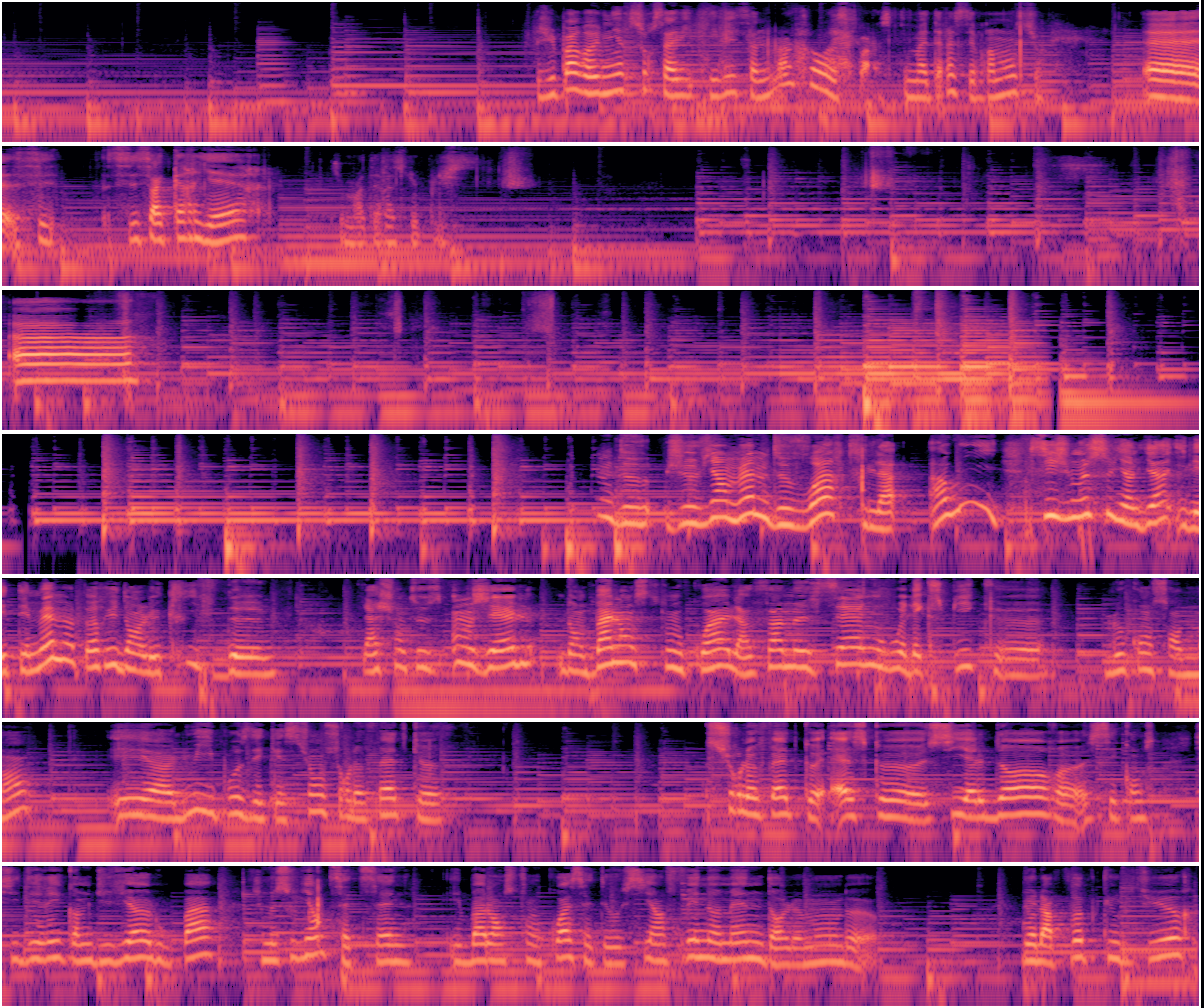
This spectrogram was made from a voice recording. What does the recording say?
Je vais pas revenir sur sa vie privée, ça ne m'intéresse pas. Ce qui m'intéresse, c'est vraiment sur. euh, c'est sa carrière qui m'intéresse le plus. Euh. Même de voir qu'il a. Ah oui, si je me souviens bien, il était même apparu dans le clip de la chanteuse Angèle dans Balance ton quoi, la fameuse scène où elle explique euh, le consentement. Et euh, lui, il pose des questions sur le fait que. Sur le fait que est-ce que si elle dort, euh, c'est considéré comme du viol ou pas. Je me souviens de cette scène. Et Balance ton quoi, c'était aussi un phénomène dans le monde. De la pop culture.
